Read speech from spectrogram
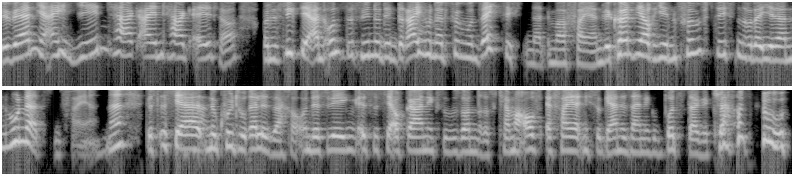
wir werden ja eigentlich jeden Tag einen Tag älter und es liegt ja an uns, dass wir nur den 365. dann immer feiern. Wir könnten ja auch jeden 50. oder jeden 100. feiern. Ne? Das ist ja, ja, eine kulturelle Sache und deswegen ist es ja auch gar nichts so Besonderes. Klammer auf, er feiert nicht so gerne seine Geburtstage. Klammer zu.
